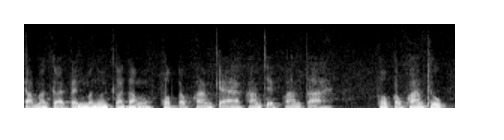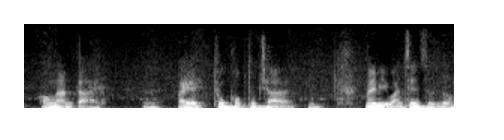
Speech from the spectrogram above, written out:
กลับมาเกิดเป็นมนุษย์ก็ต้องพบกับความแก่ความเจ็บความตาย พบกับความทุกข์ของร่างกาย ไปทุกภพทุกชาติ ไม่มีวันสิ้นสุดลง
